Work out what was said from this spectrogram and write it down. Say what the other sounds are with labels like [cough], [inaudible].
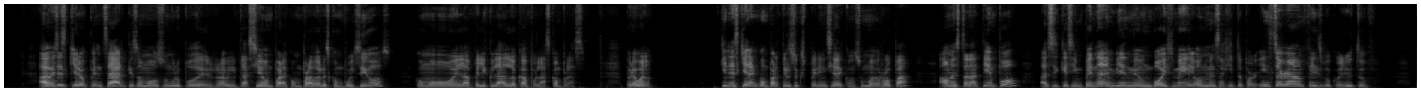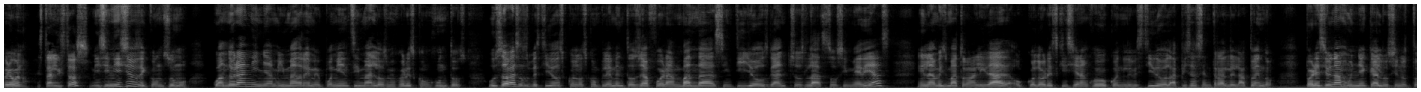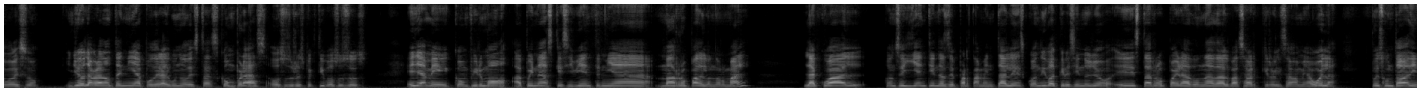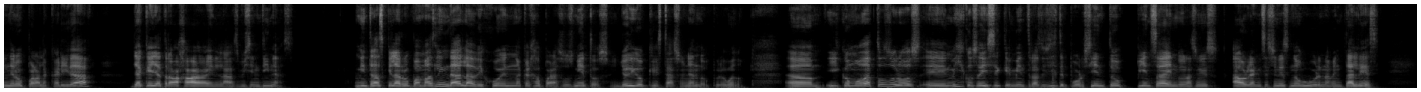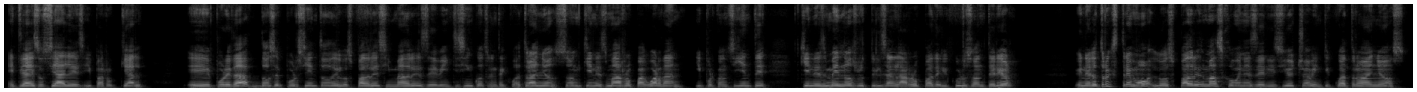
A veces quiero pensar que somos un grupo de rehabilitación para compradores compulsivos, como en la película Loca por las compras. Pero bueno, quienes quieran compartir su experiencia de consumo de ropa, aún están a tiempo, así que sin pena envíenme un voicemail o un mensajito por Instagram, Facebook o YouTube. Pero bueno, ¿están listos? Mis inicios de consumo. Cuando era niña, mi madre me ponía encima los mejores conjuntos. Usaba esos vestidos con los complementos, ya fueran bandas, cintillos, ganchos, lazos y medias, en la misma tonalidad o colores que hicieran juego con el vestido la pieza central del atuendo. Parecía una muñeca luciendo todo eso. Yo la verdad no tenía poder alguno de estas compras o sus respectivos usos. Ella me confirmó apenas que si bien tenía más ropa de lo normal, la cual conseguía en tiendas departamentales. Cuando iba creciendo yo, esta ropa era donada al bazar que realizaba mi abuela, pues juntaba dinero para la caridad, ya que ella trabajaba en las Vicentinas. Mientras que la ropa más linda la dejó en una caja para sus nietos. Yo digo que está soñando, pero bueno. y como datos duros, en México se dice que mientras el 17% piensa en donaciones a organizaciones no gubernamentales, entidades sociales y parroquial, eh, por edad, 12% de los padres y madres de 25 a 34 años son quienes más ropa guardan y por consiguiente quienes menos reutilizan la ropa del curso anterior. En el otro extremo, los padres más jóvenes de 18 a 24 años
